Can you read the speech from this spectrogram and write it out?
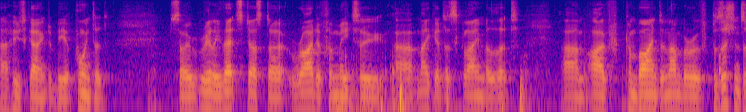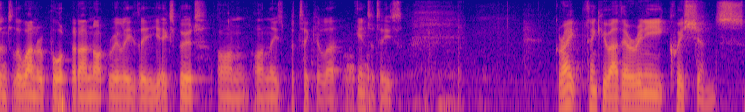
uh, who's going to be appointed. So really, that's just a rider for me to uh, make a disclaimer that um, I've combined a number of positions into the one report, but I'm not really the expert on, on these particular entities. Great, thank you. Are there any questions?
